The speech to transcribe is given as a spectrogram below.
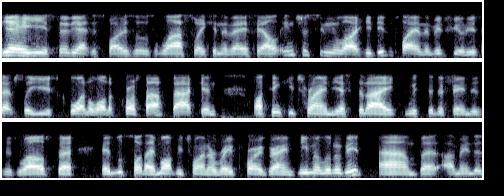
Yeah, he used 38 disposals last week in the VFL. Interestingly, though, he didn't play in the midfield. He's actually used quite a lot of cross half back, and I think he trained yesterday with the defenders as well. So it looks like they might be trying to reprogram him a little bit. Um, but I mean, the,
